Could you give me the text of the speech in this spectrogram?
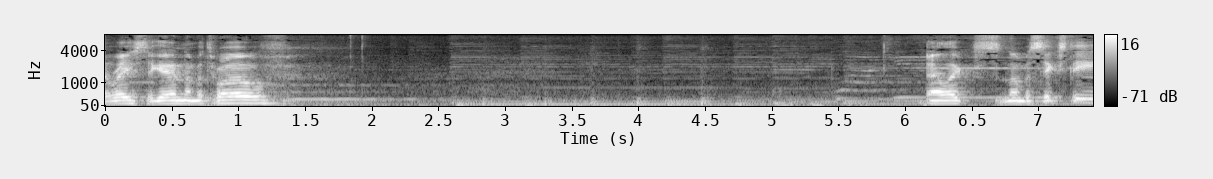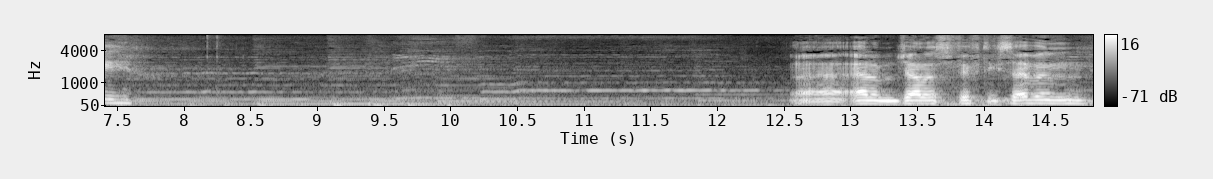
Uh, Reese again, number 12. Alex, number 60. Uh, Adam Jealous, 57.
